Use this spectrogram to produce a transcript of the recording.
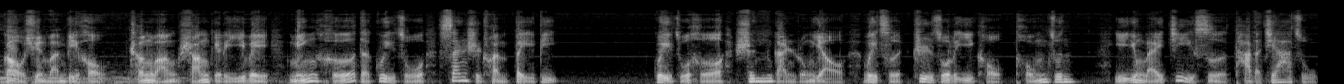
告训完毕后，成王赏给了一位名和的贵族三十串贝币。贵族和深感荣耀，为此制作了一口铜尊，以用来祭祀他的家族。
